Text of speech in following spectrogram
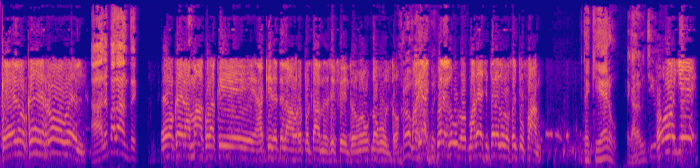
¿Qué es lo que, Robert? Dale para adelante. Es lo que la mácula aquí, aquí de este lado, reportando sin filtro, no, no bulto. Mariachi, tú eres duro, Mariachi, tú eres duro, soy tu fan. Te quiero. Regálale un chivo. Oye,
